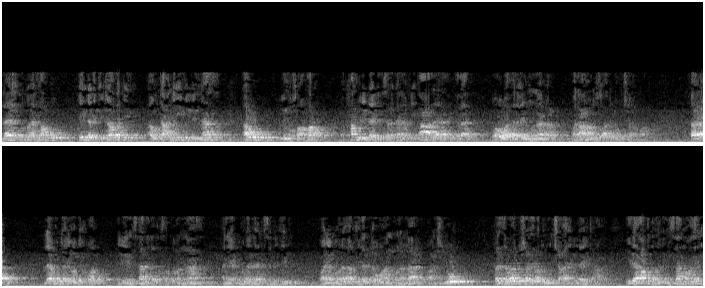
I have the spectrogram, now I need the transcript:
لا يسلكها المرء إلا لتجارة أو تعليم للناس أو لمصاهرة. الحمد لله الذي سلكنا في أعلى هذه الثلاث وهو العلم النافع والعمل الصالح إن شاء الله. فلا بد أيها الإخوة للإنسان إذا تصدر الناس أن يكون دارسا للعلم وأن يكون آخذا له عن علماء وعن شيوخ. فالزواج شعيرة من شعائر الله تعالى. إذا أقدم الإنسان عليه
